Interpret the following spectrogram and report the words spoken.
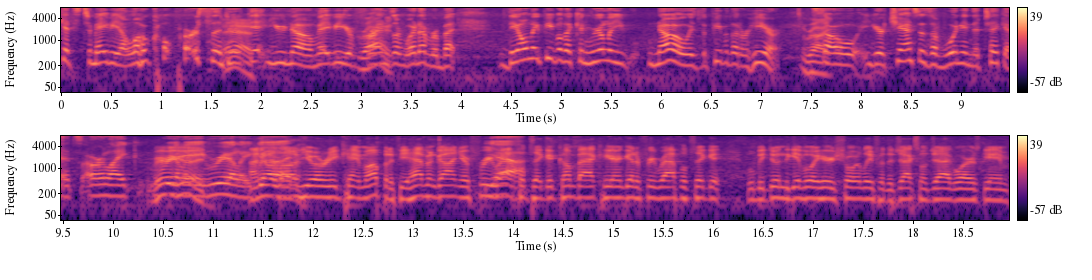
tickets to maybe a local person Yes. that you know, maybe your friends Right. or whatever. But the only people that can really know is the people that are here. Right. So your chances of winning the tickets are like Very really, good. really I good. know a lot of you already came up, but if you haven't gotten your free Yeah. raffle ticket, come back here and get a free raffle ticket. We'll be doing the giveaway here shortly for the Jacksonville Jaguars game.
